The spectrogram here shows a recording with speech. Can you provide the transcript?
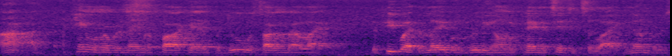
I, I can't remember the name of the podcast, but dude was talking about like the people at the labels really only paying attention to like numbers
